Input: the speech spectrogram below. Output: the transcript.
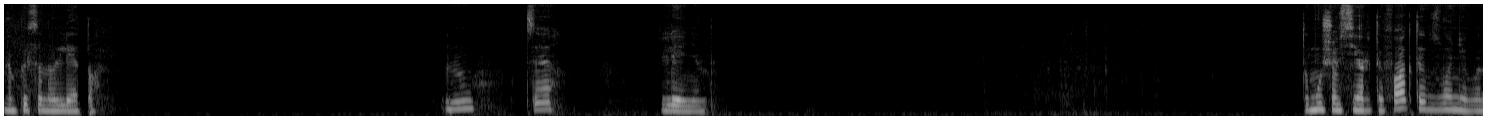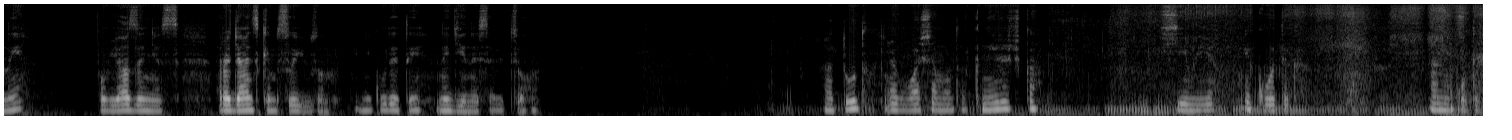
Написано лето. Ну, це Ленін. Тому що всі артефакти в зоні вони пов'язані з Радянським Союзом. І нікуди ти не дінешся від цього. А тут, як бачимо, так книжечка, хімія і котик. А не котик.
